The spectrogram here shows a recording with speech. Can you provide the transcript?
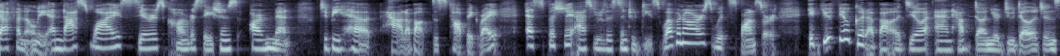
Definitely. And that's why serious conversations are meant to be had, had about this topic, right? Especially as you listen to these webinars with sponsors. If you feel good about a deal and have done your due diligence,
